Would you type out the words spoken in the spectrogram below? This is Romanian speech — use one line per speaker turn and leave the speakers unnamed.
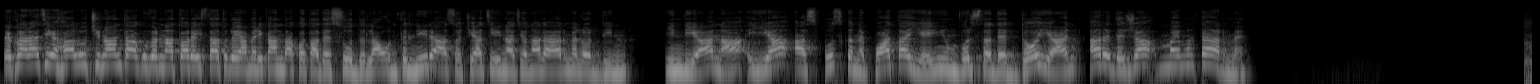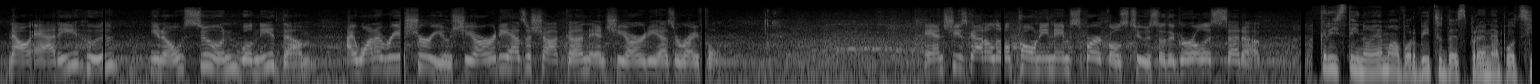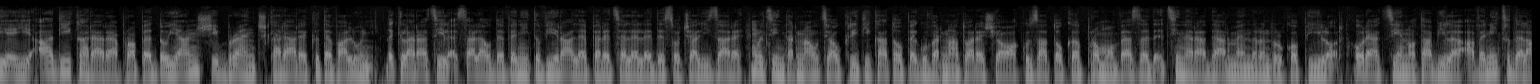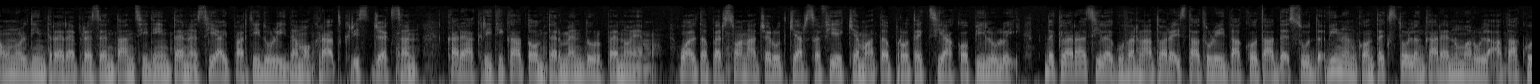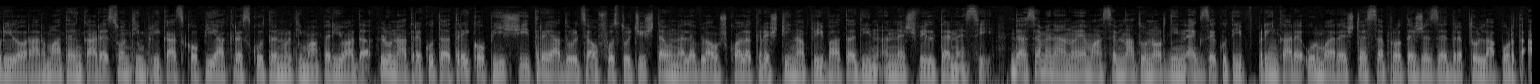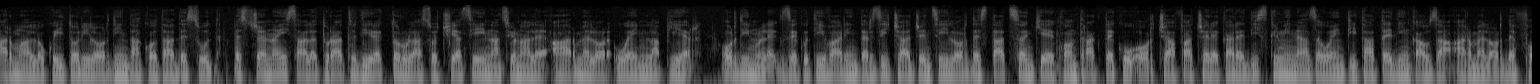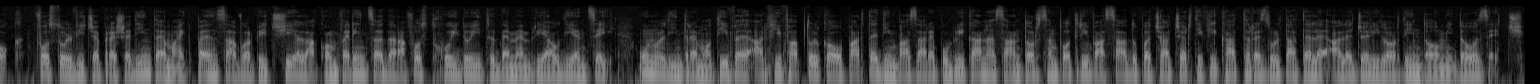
Declarație halucinantă a guvernatoarei statului american Dakota de Sud. La o întâlnire a Asociației Naționale a Armelor din Indiana, ea a spus că nepoata ei, în vârstă de 2 ani, are deja mai multe arme.
Now, Addie, who, you know, soon will need them, I want to reassure you, she already has a shotgun and she already has a rifle. And she's got a little pony named Sparkles, too, so the girl is set up.
Cristi Noem a vorbit despre nepoții ei, Adi, care are aproape 2 ani, și Branch, care are câteva luni. Declarațiile sale au devenit virale pe rețelele de socializare. Mulți internauți au criticat-o pe guvernatoare și au acuzat-o că promovează deținerea de arme în rândul copiilor. O reacție notabilă a venit de la unul dintre reprezentanții din Tennessee ai Partidului Democrat, Chris Jackson, care a criticat-o în termen dur pe Noem. O altă persoană a cerut chiar să fie chemată protecția copilului. Declarațiile guvernatoarei statului Dakota de Sud vin în contextul în care numărul atacurilor armate în care sunt implicați copii a crescut în ultima perioadă. Luna trecută, trei copii și trei adulți au fost uciși de un elev la o școală creștină privată din Nashville, Tennessee. De asemenea, Noem a semnat un ordin executiv prin care urmărește să protejeze dreptul la port armă al locuitorilor din Dakota de Sud. Pe scenă i s-a alăturat directorul Asociației Naționale a Armelor Wayne Lapierre. Ordinul executiv ar interzice agențiilor de stat să încheie contracte cu orice afacere care discriminează o entitate din cauza armelor de foc. Fostul vicepreședinte Mike Pence a vorbit și el la conferință, dar a fost huiduit de membrii audienței. Unul dintre motive ar fi faptul că o parte din baza republicană s-a întors împotriva sa după ce a certificat rezultatele alegerilor din 2020.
